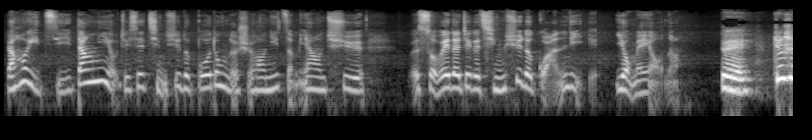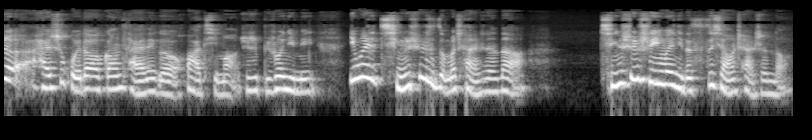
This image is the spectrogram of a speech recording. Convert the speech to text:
然后以及当你有这些情绪的波动的时候，你怎么样去所谓的这个情绪的管理有没有呢？对，就是还是回到刚才那个话题嘛，就是比如说你们，因为情绪是怎么产生的？情绪是因为你的思想产生的。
